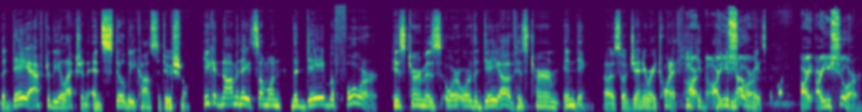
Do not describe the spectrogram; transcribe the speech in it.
the day after the election and still be constitutional. He could nominate someone the day before his term is, or or the day of his term ending. Uh, so January twentieth. He Are- could. are he you could sure? nominate someone. Are are you sure?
